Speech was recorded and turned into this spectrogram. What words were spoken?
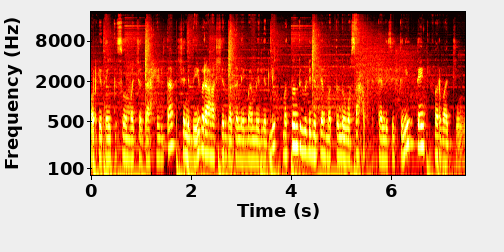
ಅವ್ರಿಗೆ ಥ್ಯಾಂಕ್ ಯು ಸೋ ಮಚ್ ಅಂತ ಹೇಳ್ತಾ ಶನಿ ದೇವರ ಆಶೀರ್ವಾದ ನಿಮ್ಮ ಮೇಲಿರಲಿ. ಮತ್ತೊಂದು ವಿಡಿಯೋ ಜೊತೆ ಮತ್ತೊಂದು ಹೊಸ ಅಪ್ಡೇಟಲ್ಲಿ ಸಿಗ್ತೀನಿ. ಥ್ಯಾಂಕ್ ಯು ಫಾರ್ ವಾಚಿಂಗ್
